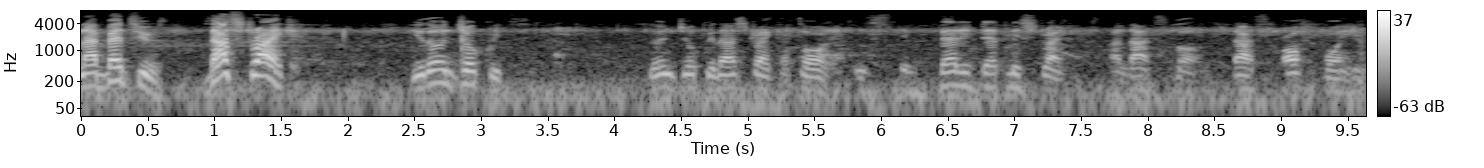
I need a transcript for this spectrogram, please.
And I bet you, that strike, you don't joke with. Don't joke with that strike at all. It's a very deadly strike. And that's gone. That's off for him.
